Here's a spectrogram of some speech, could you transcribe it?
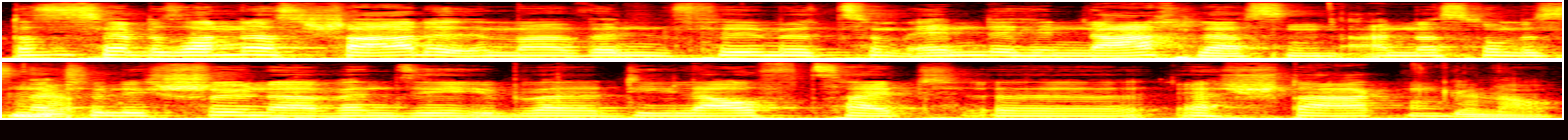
das ist ja besonders schade immer, wenn Filme zum Ende hin nachlassen. Andersrum ist es Ja. natürlich schöner, wenn sie über die Laufzeit äh, erstarken. Genau.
